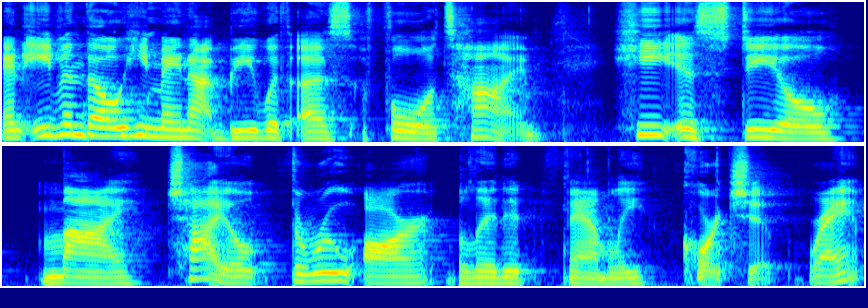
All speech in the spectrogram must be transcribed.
and even though he may not be with us full time, he is still my child through our blended family courtship, right?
